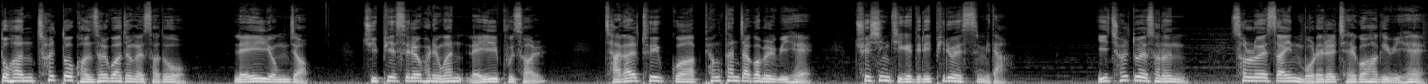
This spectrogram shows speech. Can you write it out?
또한 철도 건설 과정에서도 레일 용접, GPS를 활용한 레일 부설, 자갈 투입과 평탄 작업을 위해 최신 기계들이 필요했습니다. 이 철도에서는 선로에 쌓인 모래를 제거하기 위해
